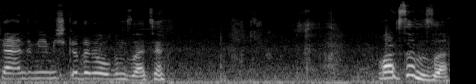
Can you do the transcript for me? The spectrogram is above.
Kendim yemiş kadar oldum zaten. Baksanıza.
